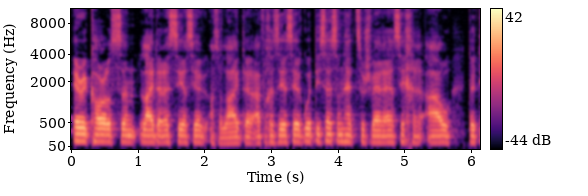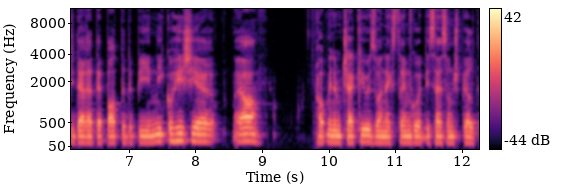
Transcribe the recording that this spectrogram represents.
Eric Carlson leider eine sehr, sehr, also leider einfach eine sehr, sehr gute Saison hat. Sonst wäre er sicher auch dort in dieser Debatte dabei. Nico Hischier, ja, hat mit dem Jack Hughes, der eine extrem gute Saison spielt,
